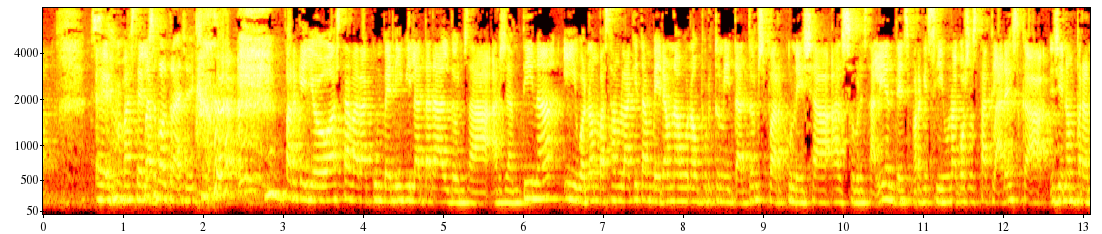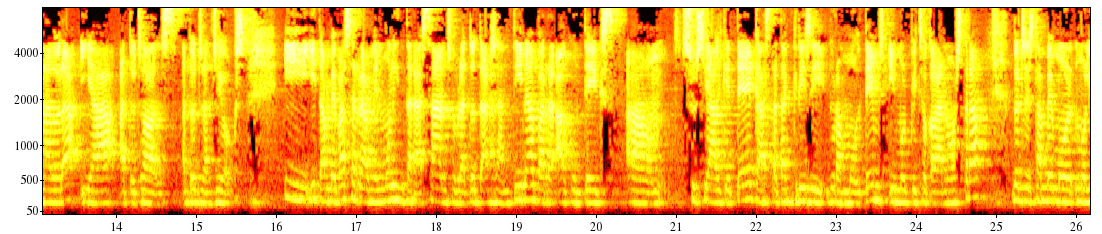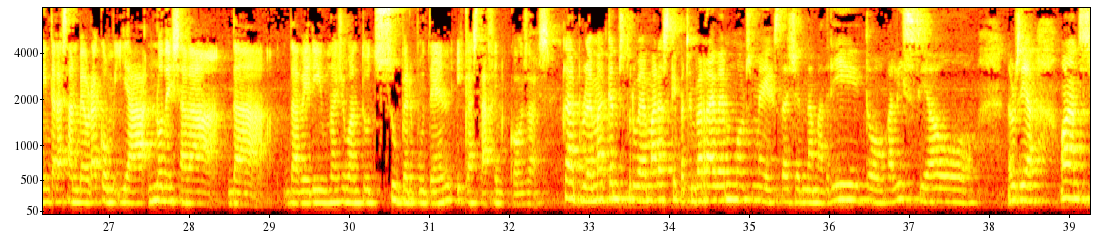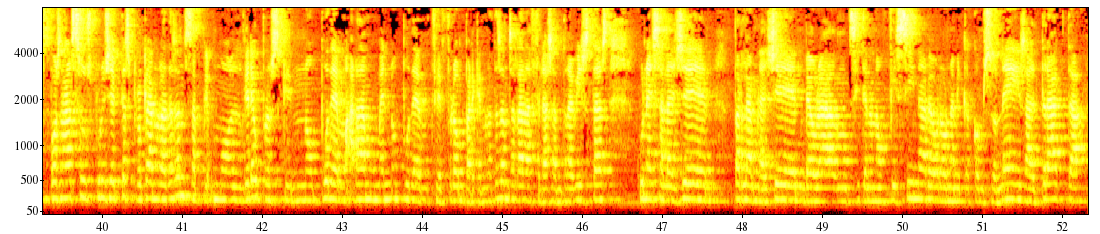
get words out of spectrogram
Eh, va, ser va la... ser molt tràgic. perquè jo estava de conveni bilateral doncs, a Argentina i bueno, em va semblar que també era una bona oportunitat doncs, per conèixer els sobresalientes, perquè si una cosa està clara és que gent emprenedora hi ha a tots els, a tots els llocs. I, I també va ser realment molt interessant, sobretot a Argentina Argentina per al context eh, social que té, que ha estat en crisi durant molt temps i molt pitjor que la nostra, doncs és també molt, molt interessant veure com ja no deixa d'haver-hi de, de, una joventut superpotent i que està fent coses. Clar, el problema que ens trobem ara és que, per exemple, rebem molts mails de gent de Madrid o Galícia o Andalusia, on ens posen els seus projectes, però clar, nosaltres ens sap molt greu, però és que no podem, ara de moment no podem fer front, perquè a nosaltres ens agrada fer les entrevistes, conèixer la gent, parlar amb la gent, veure si tenen oficina, veure una mica com són ells, el tracte,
